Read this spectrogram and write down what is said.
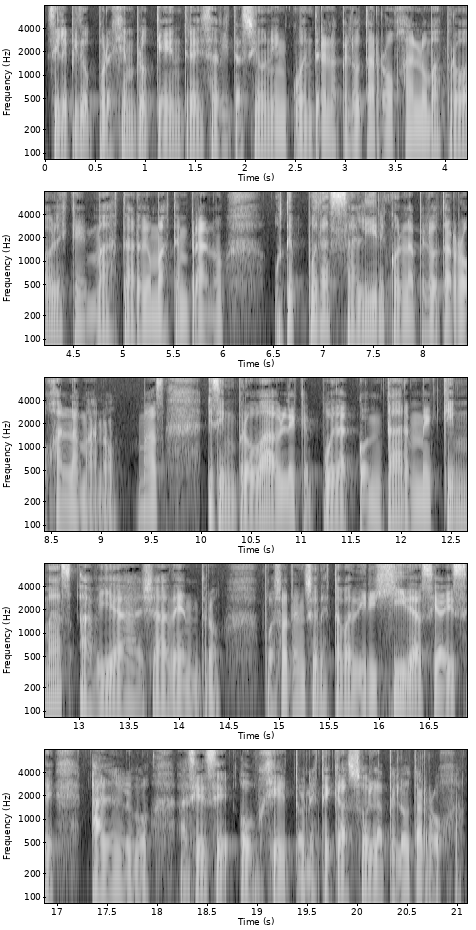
Si le pido, por ejemplo, que entre a esa habitación y encuentre la pelota roja, lo más probable es que más tarde o más temprano usted pueda salir con la pelota roja en la mano. Más es improbable que pueda contarme qué más había allá adentro, pues su atención estaba dirigida hacia ese algo, hacia ese objeto, en este caso la pelota roja.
